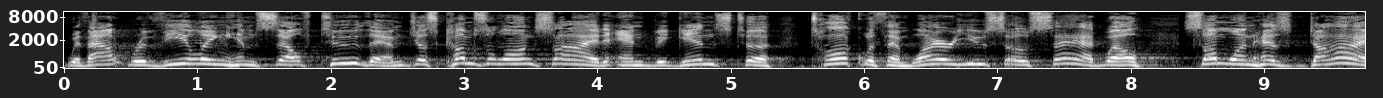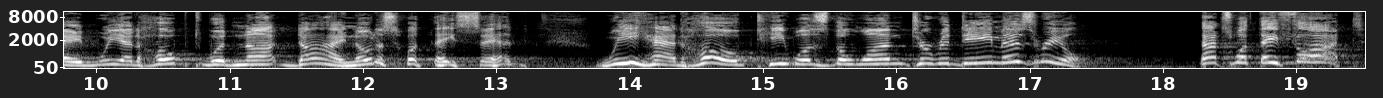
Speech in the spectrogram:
without revealing himself to them, just comes alongside and begins to talk with them. Why are you so sad? Well, someone has died we had hoped would not die. Notice what they said. We had hoped he was the one to redeem Israel. That's what they thought.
